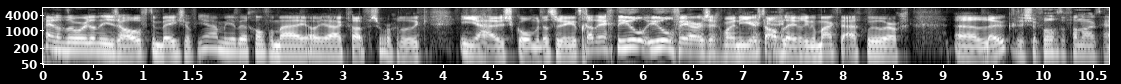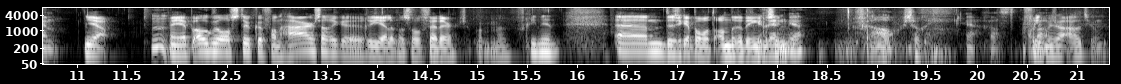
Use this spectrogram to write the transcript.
En dan hoor je dan in zijn hoofd een beetje zo van, ja, maar je bent gewoon van mij. Oh ja, ik ga even zorgen dat ik in je huis kom. En dat soort dingen. Het gaat echt heel, heel ver, zeg maar, in de eerste aflevering. Dat maakt het eigenlijk heel erg eh, leuk. Dus je volgt er vanuit hem. Ja. En je hebt ook wel stukken van haar, zag ik. Eh, Rielle was wel verder, mijn vriendin. Ehm, dus ik heb al wat andere dingen Vriendin, gezien. ja? Vrouw, sorry. Ja, gast. Voel ik me zo oud, jongen.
